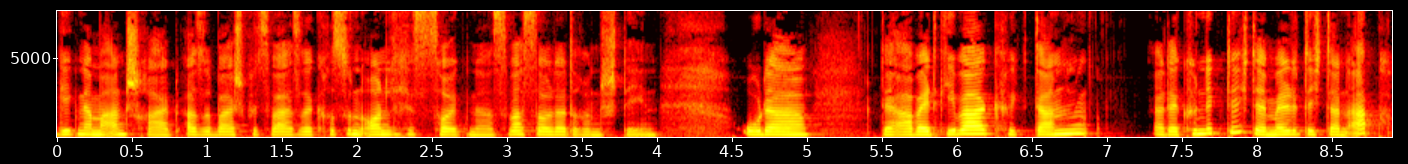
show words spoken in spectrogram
Gegner mal anschreibt. Also beispielsweise kriegst du ein ordentliches Zeugnis, was soll da drin stehen? Oder der Arbeitgeber kriegt dann, äh, der kündigt dich, der meldet dich dann ab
